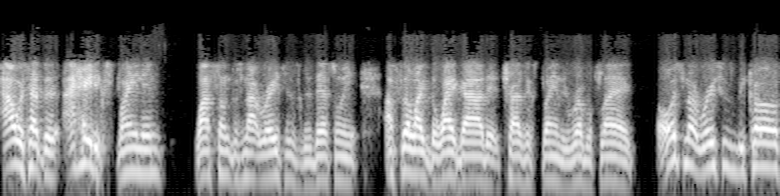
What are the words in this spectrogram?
I always have to. I hate explaining why something's not racist because that's when I feel like the white guy that tries to explain the rebel flag oh, it's not racist because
